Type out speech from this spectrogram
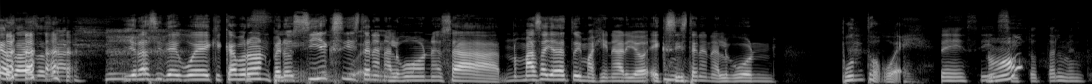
O sea, y era así de, güey, qué cabrón, pero sí existen en algún, o sea, más allá de tu imaginario, existen en algún punto, güey. Sí, sí, ¿No? sí, totalmente.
